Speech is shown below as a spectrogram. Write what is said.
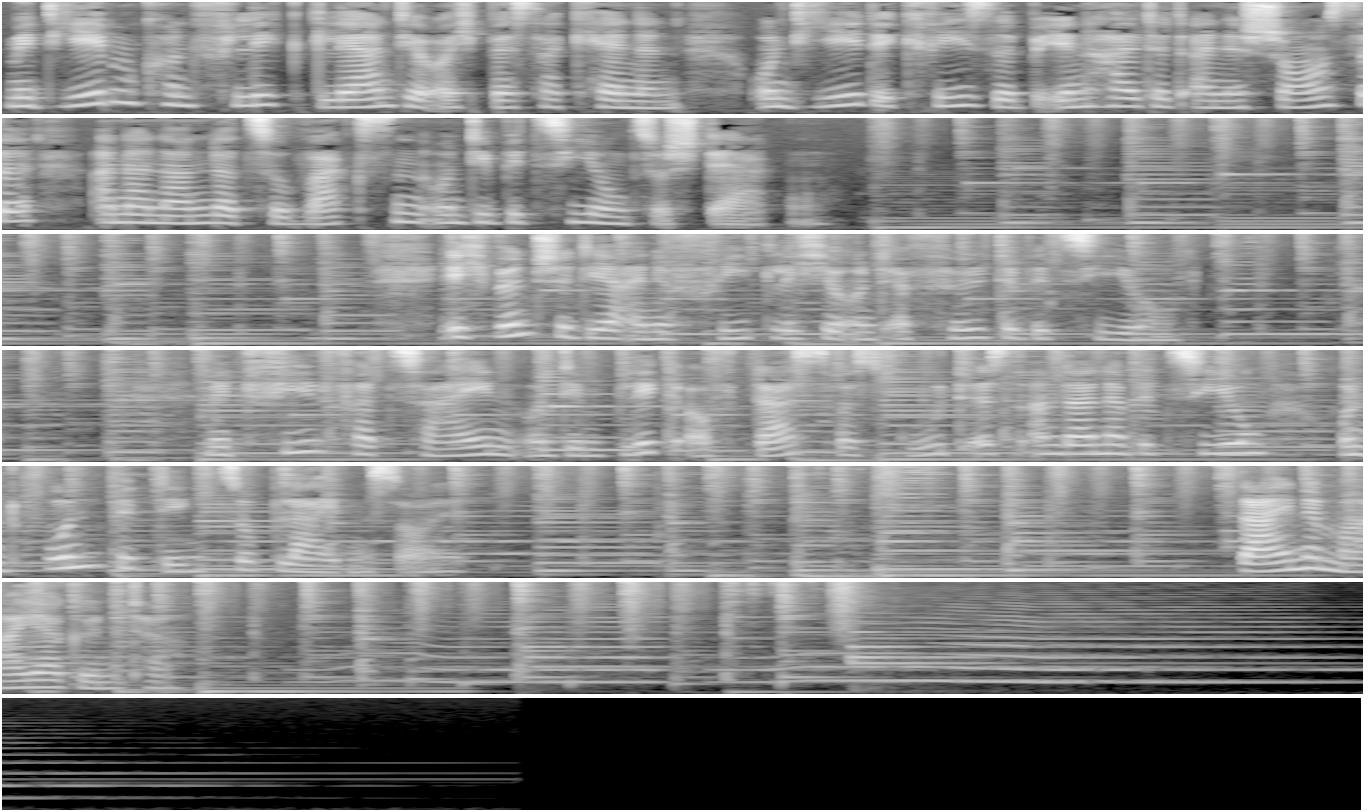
Mit jedem Konflikt lernt ihr euch besser kennen und jede Krise beinhaltet eine Chance, aneinander zu wachsen und die Beziehung zu stärken. Ich wünsche dir eine friedliche und erfüllte Beziehung. Mit viel Verzeihen und dem Blick auf das, was gut ist an deiner Beziehung und unbedingt so bleiben soll. Deine Maja Günther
